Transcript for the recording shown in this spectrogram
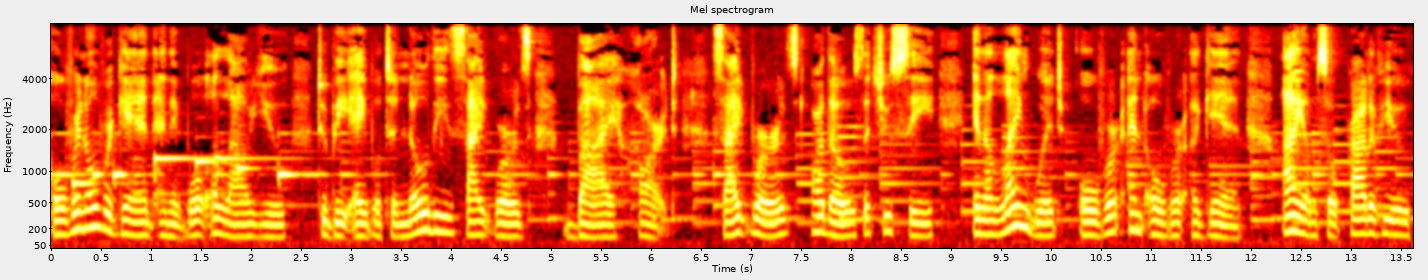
over and over again, and it will allow you to be able to know these sight words by heart. Sight words are those that you see in a language over and over again. I am so proud of you.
